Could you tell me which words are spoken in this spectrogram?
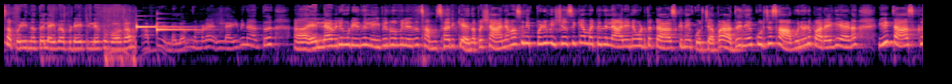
ഫ്രണ്ട്സ് ഇന്നത്തെ ലൈവ് അപ്ഡേറ്റിലേക്ക് പോകാം. അപ്പോഴുണ്ടല്ലോ നമ്മുടെ ലൈവിനകത്ത് എല്ലാവരും കൂടി ഇരുന്ന് ലിവിംഗ് റൂമിൽ ഇരുന്ന് സംസാരിക്കുകയായിരുന്നു. അപ്പോൾ ഷാനവാസിന് ഇപ്പോഴും വിശ്വസിക്കാൻ പറ്റുന്നില്ല ആര്യനെ കൊടുത്ത ടാസ്കിനെ കുറിച്ച് അപ്പോൾ അതിനെക്കുറിച്ച് സാബുവിനോട് പറയുകയാണ് ഈ ടാസ്ക്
